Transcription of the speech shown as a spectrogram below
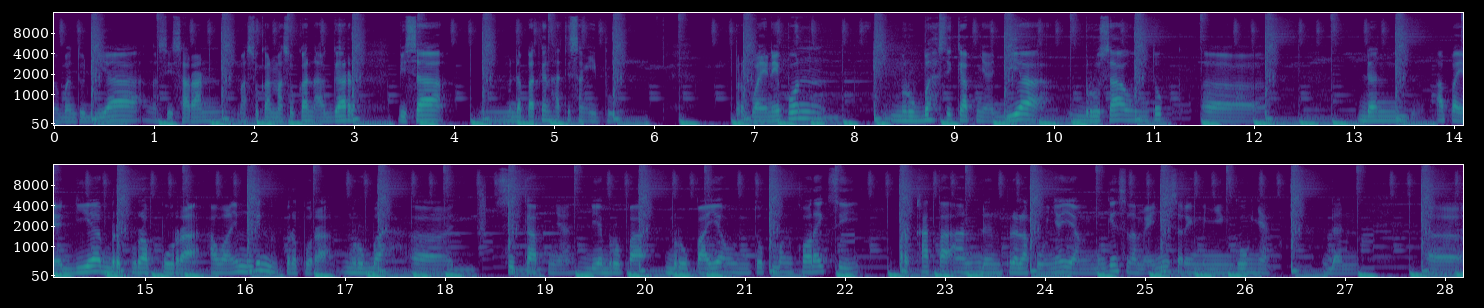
membantu dia ngasih saran masukan-masukan agar bisa mendapatkan hati sang ibu. Perempuan ini pun merubah sikapnya. Dia berusaha untuk uh, dan apa ya dia berpura-pura awalnya mungkin berpura-pura merubah uh, sikapnya. Dia berupa berupaya untuk mengkoreksi perkataan dan perilakunya yang mungkin selama ini sering menyinggungnya. Dan uh,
